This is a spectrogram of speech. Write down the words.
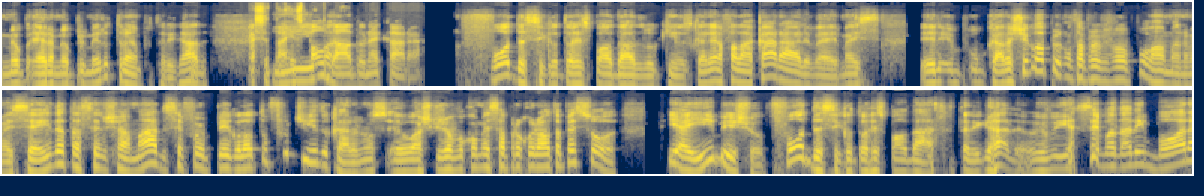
meu, era meu primeiro trampo, tá ligado? Mas você tá E, respaldado, né, cara? Foda-se que eu tô respaldado, Luquinhos. Os caras iam falar, caralho, velho, mas ele, o cara chegou a perguntar pra mim, falou, porra, mano, mas você ainda tá sendo chamado, se for pego lá, eu tô fudido, cara. Eu, não eu acho que já vou começar a procurar outra pessoa. E aí, bicho, foda-se que eu tô respaldado, tá ligado? Eu ia ser mandado embora.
